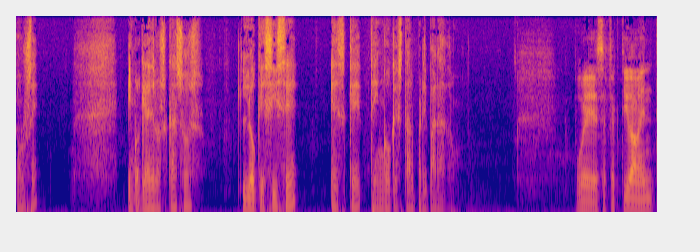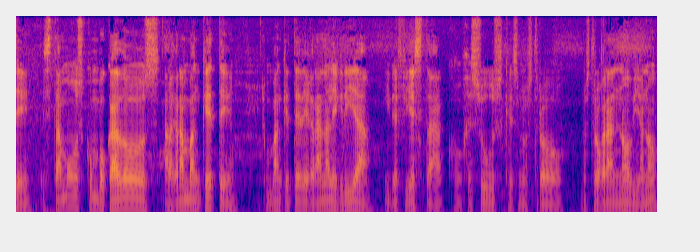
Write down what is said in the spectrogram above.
No lo sé. En cualquiera de los casos, lo que sí sé es que tengo que estar preparado. Pues efectivamente, estamos convocados al gran banquete, un banquete de gran alegría y de fiesta con Jesús, que es nuestro, nuestro gran novio, ¿no?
